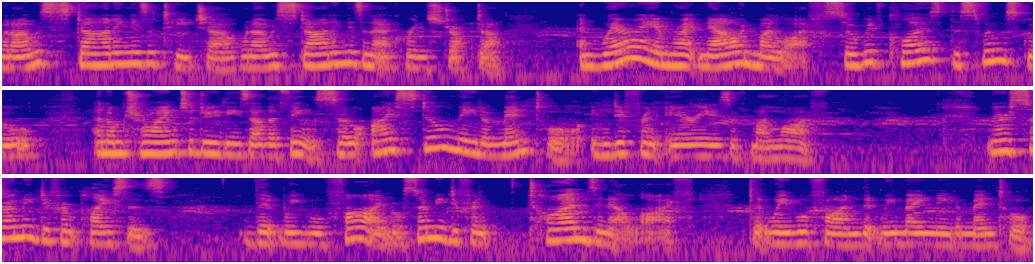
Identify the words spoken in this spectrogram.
when I was starting as a teacher, when I was starting as an aqua instructor, and where I am right now in my life. So we've closed the swim school and I'm trying to do these other things. So I still need a mentor in different areas of my life. And there are so many different places that we will find, or so many different times in our life that we will find that we may need a mentor.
